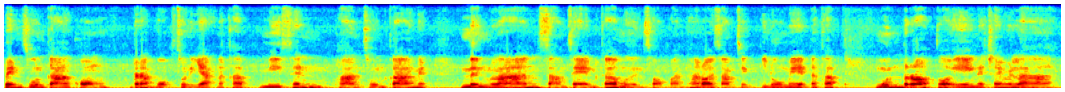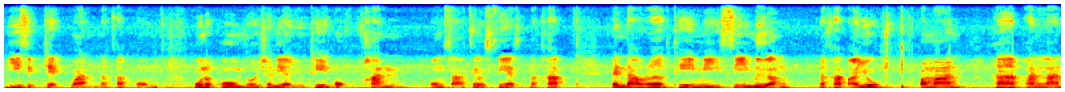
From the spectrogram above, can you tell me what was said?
เป็นศูนย์กลางของระบบสุริยะนะครับ มีเส้นผ่านศูนย์กลางเนี่ยหนึ่งล้านสามแสนเก้าหมื่นสองพันห้าร้อยสามสิบกิโลเมตรนะครับ หมุนรอบตัวเองเนี่ยใช้เวลา 27 วันนะครับผม อุณหภูมิโดยเฉลี่ยอยู่ที่ 6,000 องศาเซลเซียสนะครับ เป็นดาวฤกษ์ที่มีสีเหลืองนะครับ อายุประมาณ 5,000 ล้าน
